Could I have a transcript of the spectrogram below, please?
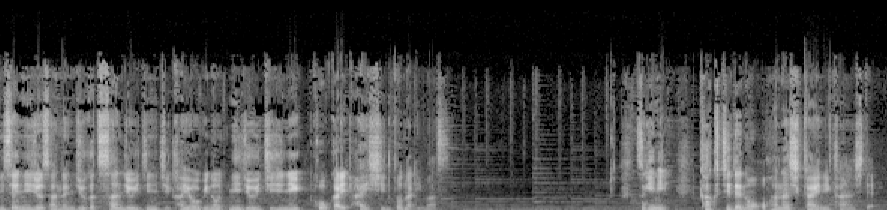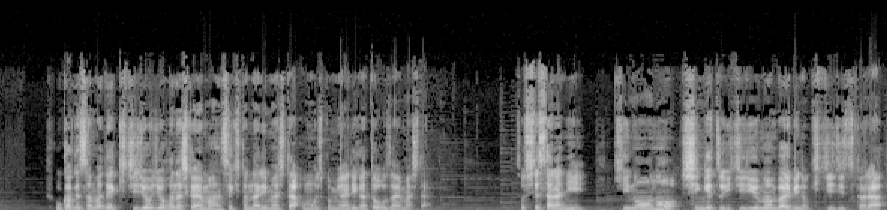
2023年10月31日火曜日の21時に公開配信となります。次に、各地でのお話会に関して、おかげさまで吉祥寺お話会は満席となりました。お申し込みありがとうございました。そしてさらに、昨日の新月一粒万倍日の吉日から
